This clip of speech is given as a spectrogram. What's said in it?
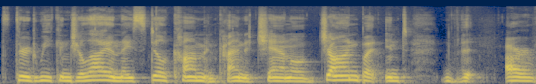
third week in July, and they still come and kind of channel John, but into the, our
